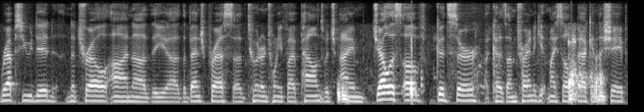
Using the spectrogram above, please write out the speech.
reps you did, Natrell, on uh, the uh, the bench press, uh, 225 pounds, which I'm jealous of, good sir, because I'm trying to get myself back into shape.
